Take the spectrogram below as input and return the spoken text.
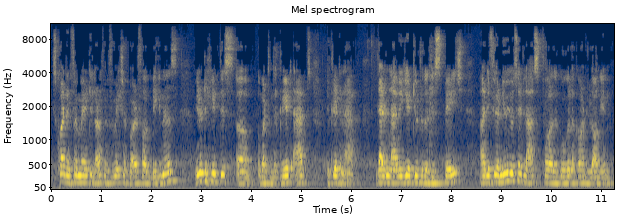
It's quite informative, a lot of information provided for beginners. You need to hit this uh, button, the create apps, to create an app. That will navigate you to the, this page. And if you're a new user, it'll ask for the Google account login.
